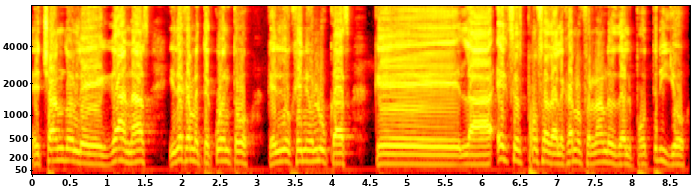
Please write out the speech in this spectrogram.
echándole ganas. Y déjame te cuento, querido genio Lucas, que la ex esposa de Alejandro Fernández del Potrillo,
